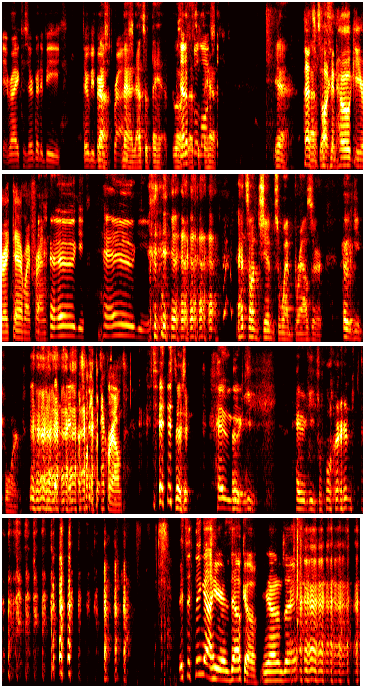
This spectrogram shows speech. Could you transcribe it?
it, right? Because they're going to be, they'll be very no, surprised. no, that's what they have. Look, Is that a that's foot long? Yeah. That's, That's a fucking hoagie right there, my friend. Hoagie, hoagie. That's on Jim's web browser. Hoagie porn. That's my background. hoagie. Hoagie, hoagie porn. It's a thing out here in Delco. You know what I'm saying?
